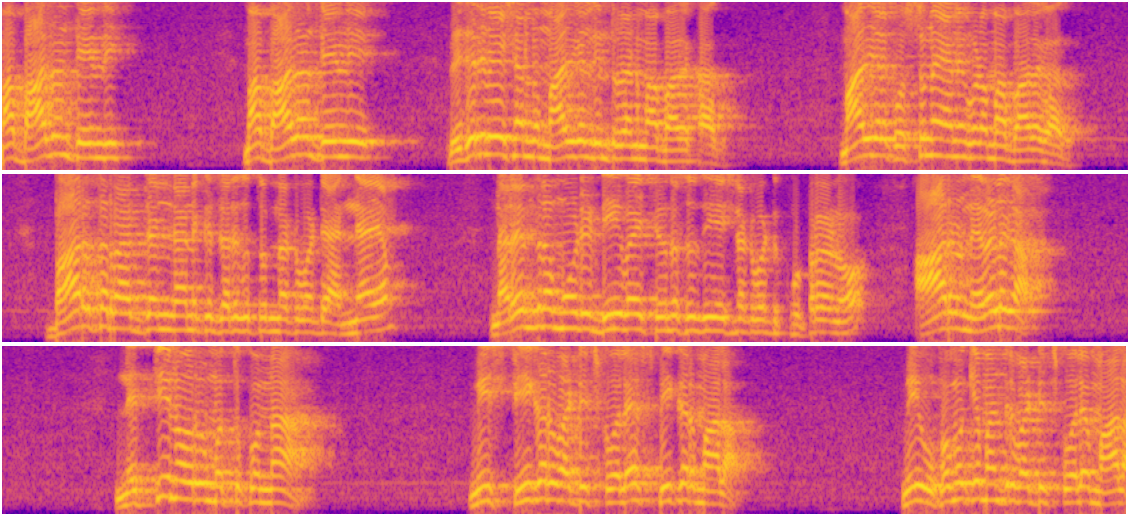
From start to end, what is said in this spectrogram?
మా బాధ అంతేంది మా బాధ అంతేంది రిజర్వేషన్లు మాదిగలు తింటున్నారని మా బాధ కాదు. మాదిగలకు వస్తున్నాయని కూడా మా బాధ కాదు. భారత రాజ్యాంగానికి జరుగుతున్నటువంటి అన్యాయం నరేంద్ర మోడీ డివై చంద్రశుద్ధి చేసినటువంటి కుట్రలను ఆరు నెలలుగా నెత్తి నోరు మొత్తుకున్న మీ స్పీకర్ పట్టించుకోలే స్పీకర్ మాల. మీ ఉప ముఖ్యమంత్రి పట్టించుకోలే మాల.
